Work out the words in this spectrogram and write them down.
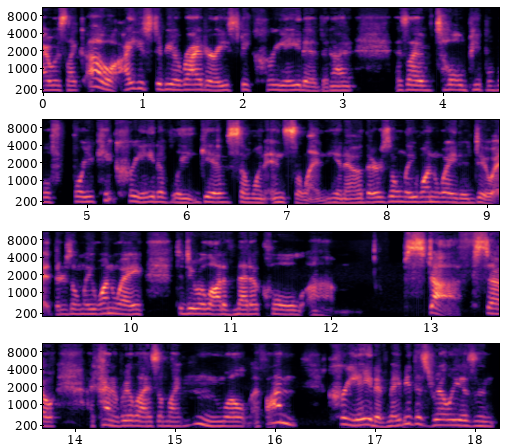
I was like, "Oh, I used to be a writer. I used to be creative." And I as I've told people before, you can't creatively give someone insulin, you know. There's only one way to do it. There's only one way to do a lot of medical um stuff. So I kind of realized I'm like, hmm, well, if I'm creative, maybe this really isn't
